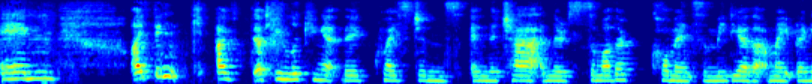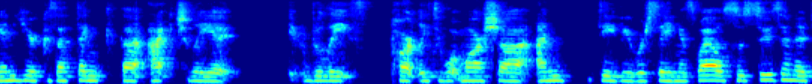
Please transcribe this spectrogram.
Um, I think I've, I've been looking at the questions in the chat, and there's some other comments and media that I might bring in here because I think that actually it, it relates partly to what Marsha and Davy were saying as well. So Susan had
